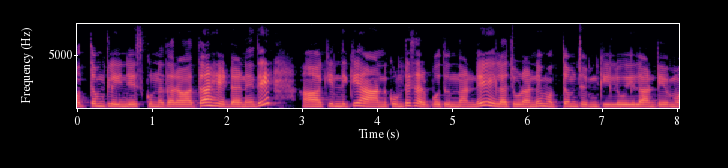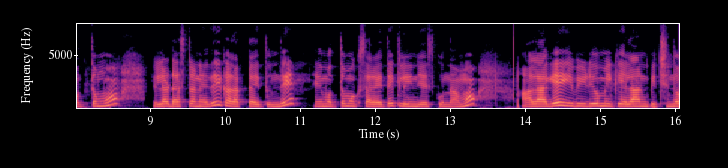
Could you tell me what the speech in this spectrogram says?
మొత్తం క్లీన్ చేసుకున్న తర్వాత హెడ్ అనేది కిందికి అనుకుంటే సరిపోతుందండి. ఇలా చూడండి మొత్తం చెమ్కీలు ఇలాంటివి మొత్తము ఇలా డస్ట్ అనేది కలెక్ట్ అవుతుంది. ఇది మొత్తం ఒకసారి అయితే క్లీన్ చేసుకుందాము. అలాగే ఈ వీడియో మీకు ఎలా అనిపించిందో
